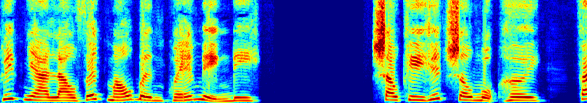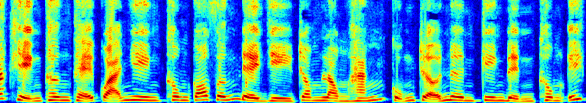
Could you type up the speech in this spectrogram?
Huyết nha lau vết máu bên khóe miệng đi. Sau khi hít sâu một hơi phát hiện thân thể quả nhiên không có vấn đề gì trong lòng hắn cũng trở nên kiên định không ít.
